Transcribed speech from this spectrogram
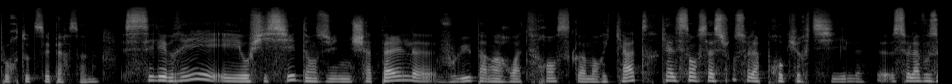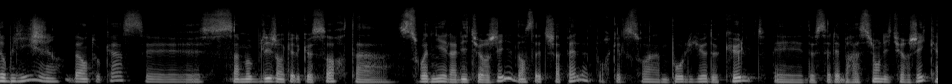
pour toutes ces personnes. Célébrer et officier dans une chapelle voulue par un roi de France comme Henri IV, quelle sensation cela procure-t-il? Euh, Cela vous oblige? Ben En tout cas, ça m'oblige en quelque sorte à soigner la liturgie dans cette chapelle pour qu'elle soit un beau lieu de culte et de célébration liturgique.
